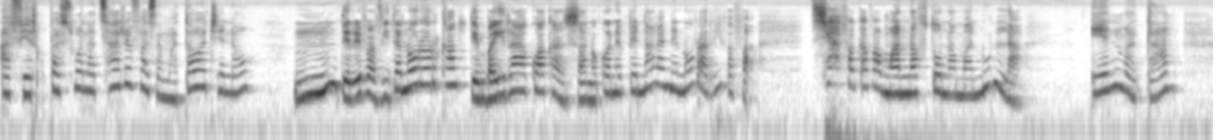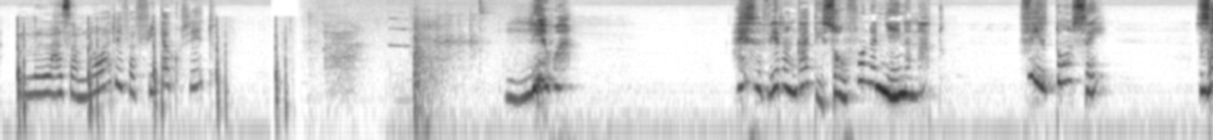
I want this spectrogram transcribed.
Averiko pasohana tsara eo fa aza matahotra ianao. Humm dia rehefa vitanao ireo ry kanto dia mba irahako haka ny zanako any am-pianarana ianao rahariva fa tsy afaka aho fa manana fotoana aman'olona a! Eny madama, milaza aminao aho rehefa vitako ireto. Leo a! Aiza ve rangah dia izao foana ny iainana ato. Firy taona izay. Za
